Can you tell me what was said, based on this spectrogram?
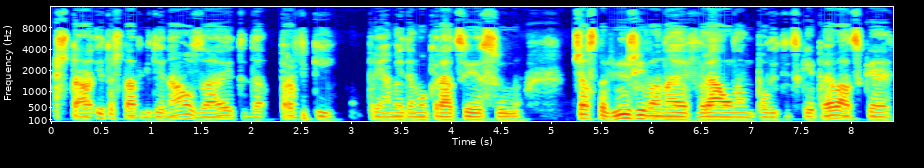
štát, je to štát, kde naozaj teda prvky priamej demokracie sú často využívané v reálnom politickej prevádzke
